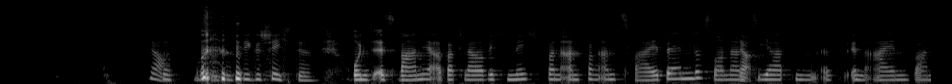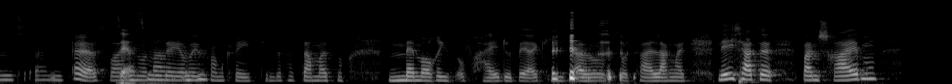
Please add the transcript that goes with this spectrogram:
Ja, das, das ist die Geschichte. Und es waren ja aber, glaube ich, nicht von Anfang an zwei Bände, sondern ja. Sie hatten es in ein Band. Ähm, ja, es war ja nur mal, Stay Away -hmm. from Gretchen, das ist damals noch Memories of Heidelberg hieß, also total langweilig. Nee, ich hatte beim Schreiben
